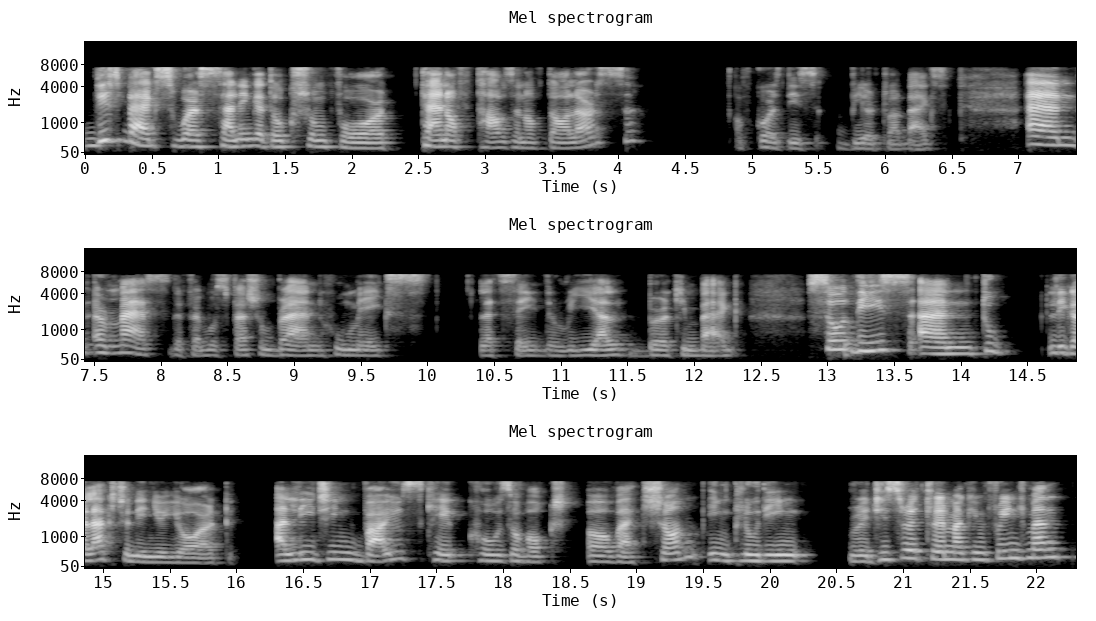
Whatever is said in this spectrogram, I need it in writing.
These bags were selling at auction for ten of thousands of dollars. Of course, these virtual bags. And Hermes, the famous fashion brand who makes, let's say, the real Birkin bag, saw this and took legal action in New York, alleging various causes of, of action, including registered trademark infringement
